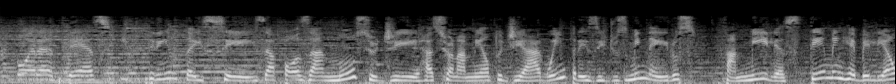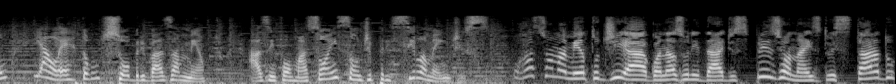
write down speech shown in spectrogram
Agora 10 e 36 após anúncio de racionamento de água em presídios mineiros, famílias temem rebelião e alertam sobre vazamento. As informações são de Priscila Mendes racionamento de água nas unidades prisionais do Estado,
